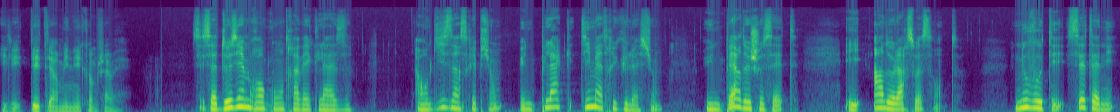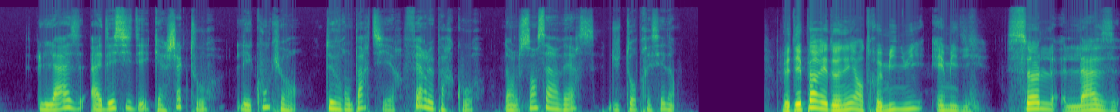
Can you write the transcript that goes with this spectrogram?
il est déterminé comme jamais. C'est sa deuxième rencontre avec Laz. En guise d'inscription, une plaque d'immatriculation, une paire de chaussettes et 1,60$. Nouveauté cette année, Laz a décidé qu'à chaque tour, les concurrents devront partir faire le parcours dans le sens inverse du tour précédent. Le départ est donné entre minuit et midi. Seul Laz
